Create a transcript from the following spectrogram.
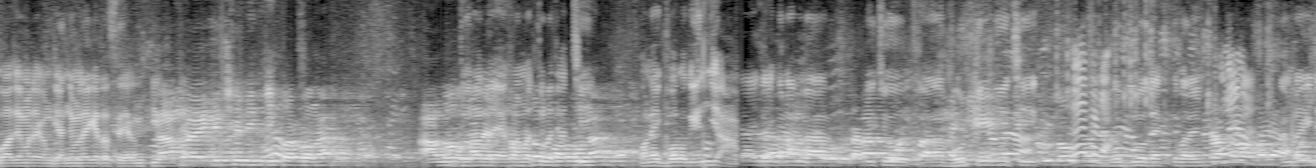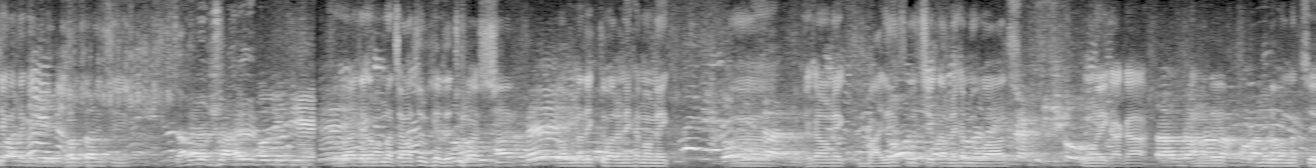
ওয়াজের মাঠে এখন গ্যাঞ্জাম লেগে গেছে এখন কি? আমরা এই কি করব না? আলো এখন আমরা চলে যাচ্ছি। অনেক বড় গেঞ্জাম। Guys, এখন আমরা কিছু আহ, ভোট কিনে নিয়েছি। ভোটগুলো দেখতে পারেন। আমরা এই জায়গা থেকে ভোট কিনেছি তো guys, এখন আমরা চানাচুর খেতে চলে আসছি। আপনারা দেখতে পারেন এখানে অনেক এখানে অনেক ভাইলেন্স হচ্ছে কারণ এখানে ওয়াজ এবং এই কাকা আমাদের মুড়ি বানাচ্ছে।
